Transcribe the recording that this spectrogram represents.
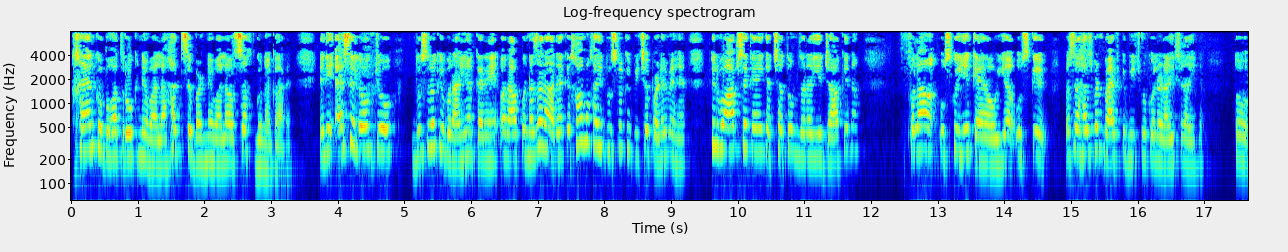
خیر کو بہت روکنے والا، حد سے بڑھنے والا اور سخت گناگار ہے۔ یعنی ایسے لوگ جو دوسروں کی برائیاں کریں اور آپ کو نظر آ رہا ہے کہ خواہ مخواہ دوسروں کے پیچھے پڑے ہوئے ہیں، پھر وہ آپ سے کہیں کہ اچھا تم ذرا یہ جا کے نا۔ فلاں اس کو یہ کہا ہو یا اس کے مثلا ہسبینڈ وائف کے بیچ میں کوئی لڑائی چڑھائی ہے، تو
